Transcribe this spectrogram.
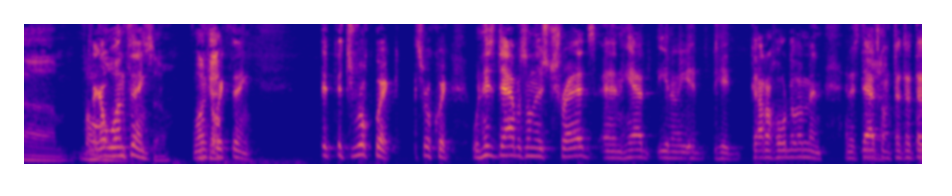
Um, I got on. one thing. So, One okay. quick thing. It, it's real quick. It's real quick. When his dad was on those treads and he had, you know, he had, he had got a hold of him and, and his dad's Yeah. going, da,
